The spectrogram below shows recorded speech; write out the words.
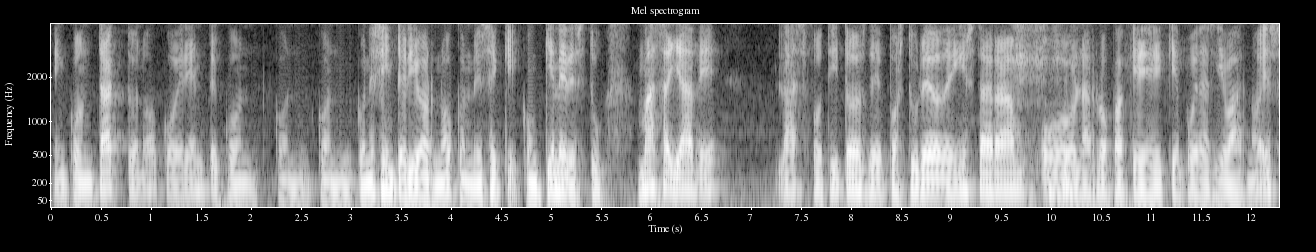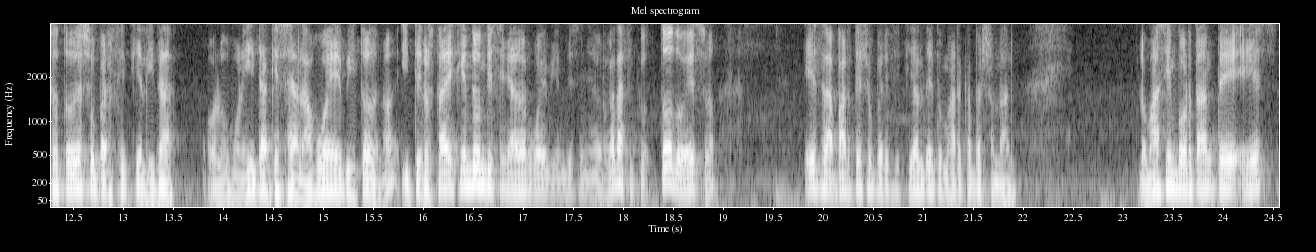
en contacto, ¿no? Coherente con, con ese interior, ¿no? Con ese con quién eres tú, más allá de las fotitos de postureo de Instagram o la ropa que, puedas llevar, ¿no? Eso todo es superficialidad o lo bonita que sea la web y todo, ¿no? Y te lo está diciendo un diseñador web y un diseñador gráfico. Todo eso es la parte superficial de tu marca personal. Lo más importante es,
